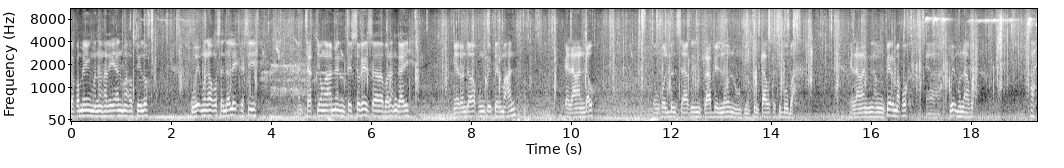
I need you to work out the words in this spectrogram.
Na kaming mananghalian mga kasilo. Uwi muna ako sandali kasi nag-chat yung aming treasurer sa barangay. Meron daw akong pipirmahan. Kailangan daw. Tungkol dun sa aking travel noon nung pumunta ako sa Cebu ba. Kailangan ng pirma ko. Kaya uwi muna ako. Ah.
